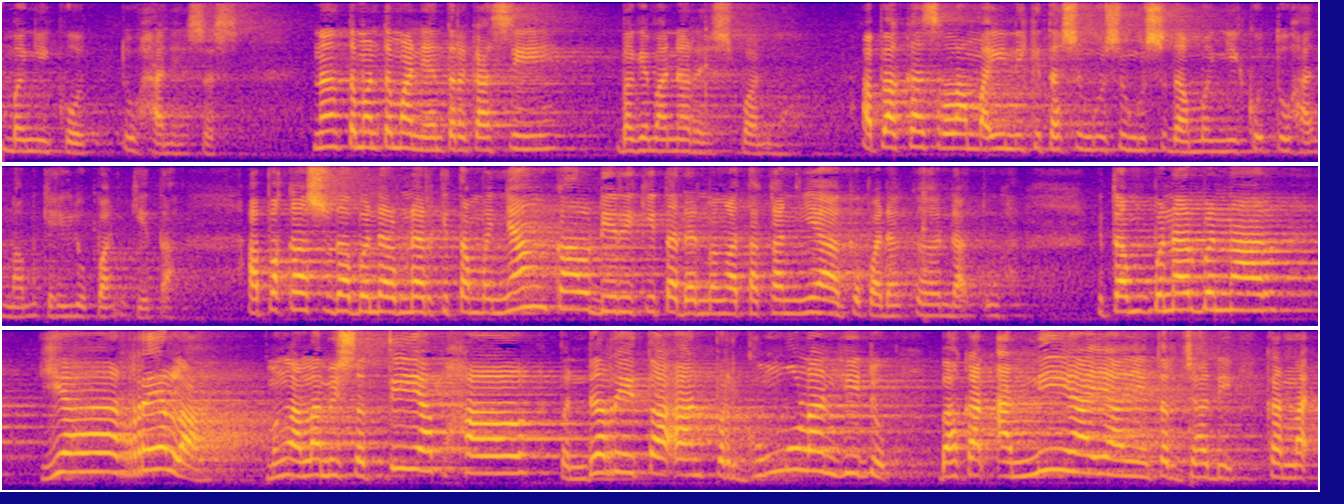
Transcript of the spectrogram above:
mengikut Tuhan Yesus. Nah, teman-teman yang terkasih, bagaimana responmu? Apakah selama ini kita sungguh-sungguh sudah mengikut Tuhan dalam kehidupan kita? Apakah sudah benar-benar kita menyangkal diri kita dan mengatakan ya kepada kehendak Tuhan? Kita benar-benar ya rela mengalami setiap hal penderitaan, pergumulan hidup, bahkan aniaya yang terjadi karena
